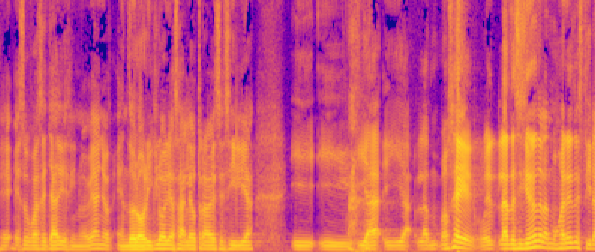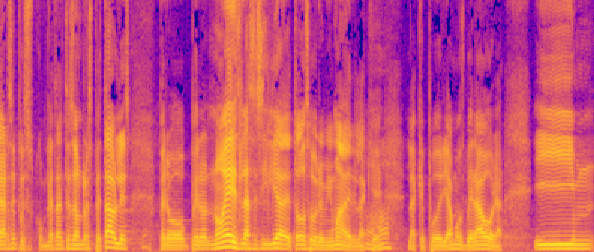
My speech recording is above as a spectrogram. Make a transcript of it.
Eh, eso fue hace ya 19 años. En Dolor y Gloria sale otra vez Cecilia y, y, no sé, las decisiones de las mujeres de estirarse pues completamente son respetables, pero, pero no es la Cecilia de todo sobre mi madre, la que, la que podríamos ver ahora. Y,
